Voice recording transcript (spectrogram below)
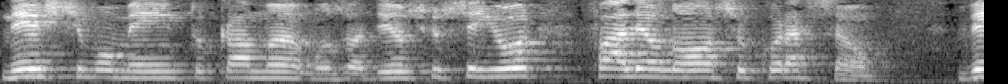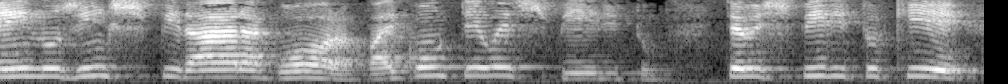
neste momento clamamos, ó Deus, que o Senhor fale ao nosso coração. Vem nos inspirar agora, Pai, com teu Espírito. Teu Espírito que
